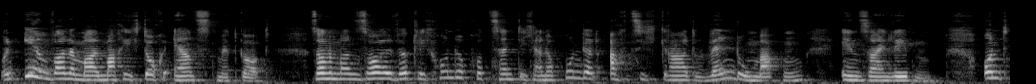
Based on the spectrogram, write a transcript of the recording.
und irgendwann einmal mache ich doch ernst mit Gott. Sondern man soll wirklich hundertprozentig eine 180 Grad Wendung machen in sein Leben. Und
